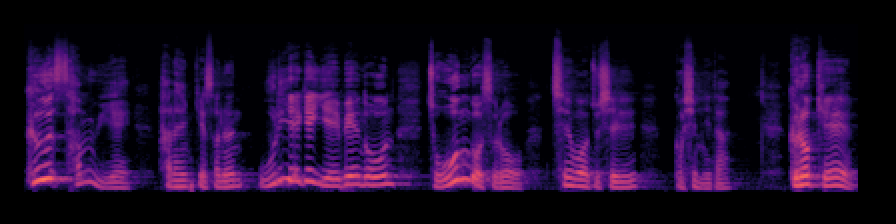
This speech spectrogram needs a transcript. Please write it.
그 삶 위에 하나님께서는 우리에게 예배해 놓은 좋은 것으로 채워 주실 것입니다. 그렇게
